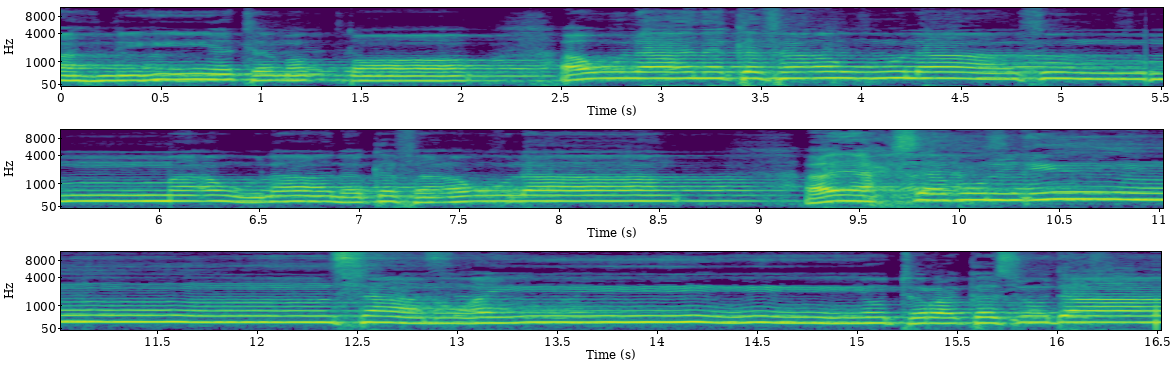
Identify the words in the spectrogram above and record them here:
أهله يتمطى. أولى لك فأولى ثم أولى لك فأولى. أيحسب الإنسان أن يترك سدى؟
